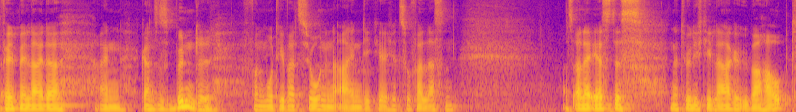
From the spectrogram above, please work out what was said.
fällt mir leider ein ganzes Bündel von Motivationen ein, die Kirche zu verlassen. Als allererstes natürlich die Lage überhaupt,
